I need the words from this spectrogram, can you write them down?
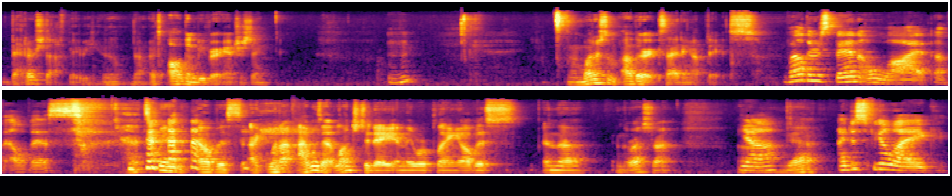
better stuff. Maybe you know, no, it's all going to be very interesting. Mm-hmm. And what are some other exciting updates? Well, there's been a lot of Elvis. yeah, it's been Elvis. Like when I, I was at lunch today, and they were playing Elvis in the in the restaurant. Yeah. Um, yeah. I just feel like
